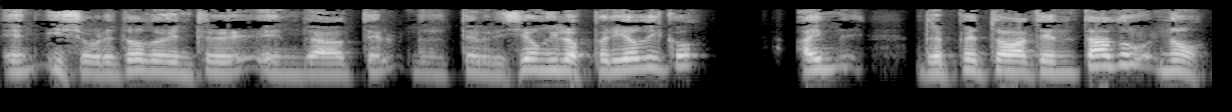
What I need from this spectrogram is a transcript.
y sobre todo entre en la televisión y los periódicos? Hay, respecto al atentado, no.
